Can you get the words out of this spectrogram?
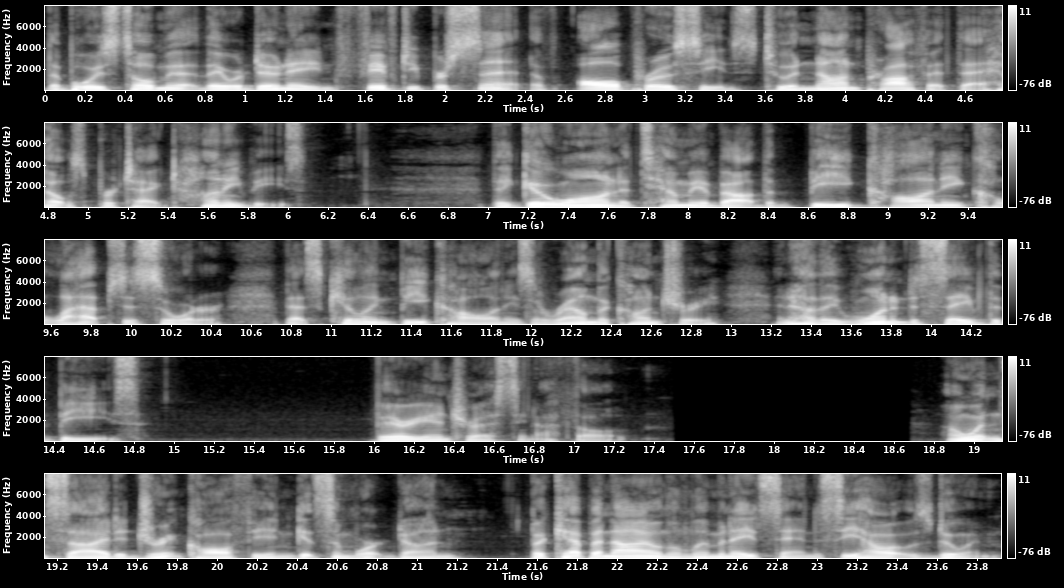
the boys told me that they were donating 50% of all proceeds to a nonprofit that helps protect honeybees. They go on to tell me about the bee colony collapse disorder that's killing bee colonies around the country and how they wanted to save the bees. Very interesting, I thought. I went inside to drink coffee and get some work done, but kept an eye on the lemonade stand to see how it was doing.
